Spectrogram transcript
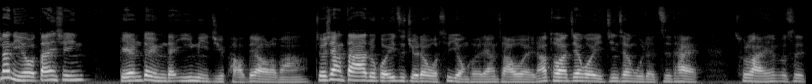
那你有担心别人对你们的 image 跑掉了吗？就像大家如果一直觉得我是永和梁朝伟，然后突然间我以金城武的姿态出来，那不是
